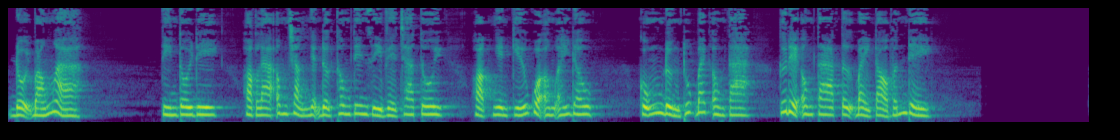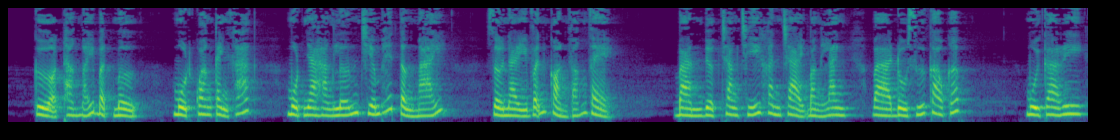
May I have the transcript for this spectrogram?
Đội bóng à? Tin tôi đi, hoặc là ông chẳng nhận được thông tin gì về cha tôi, hoặc nghiên cứu của ông ấy đâu. Cũng đừng thúc bách ông ta, cứ để ông ta tự bày tỏ vấn đề. Cửa thang máy bật mở, một quang cảnh khác, một nhà hàng lớn chiếm hết tầng mái, giờ này vẫn còn vắng vẻ. Bàn được trang trí khăn trải bằng lanh và đồ sứ cao cấp. Mùi cà ri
